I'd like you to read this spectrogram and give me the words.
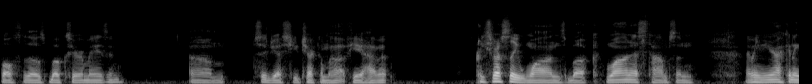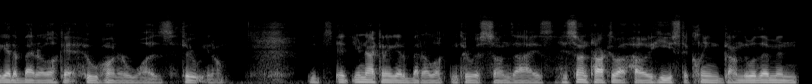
Both of those books are amazing. Um, suggest you check them out if you haven't. Especially juan's book juan s. Thompson. I mean you're not going to get a better look at who hunter was through you know it, you're not going to get a better look than through his son's eyes. His son talks about how he used to clean guns with him and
